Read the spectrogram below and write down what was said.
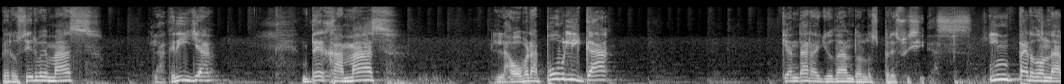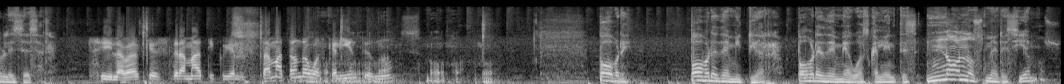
Pero sirve más la grilla, deja más la obra pública que andar ayudando a los presuicidas. Imperdonable, César. Sí, la verdad que es dramático. Ya les está matando a Aguascalientes, ¿no? No, no, no. Pobre, pobre de mi tierra, pobre de mi Aguascalientes. No nos merecíamos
